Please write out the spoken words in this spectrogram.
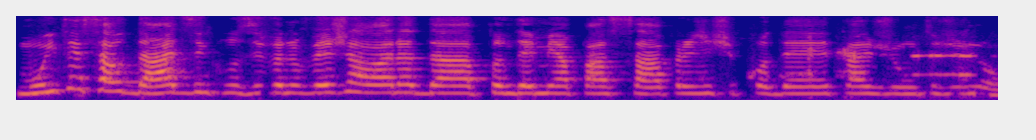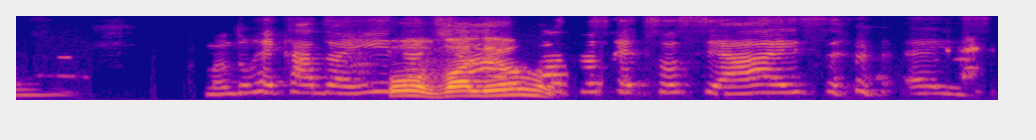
Muitas saudades, inclusive. Eu não vejo a hora da pandemia passar para a gente poder estar junto de novo. Manda um recado aí. Pô, valeu. nas redes sociais. É isso.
